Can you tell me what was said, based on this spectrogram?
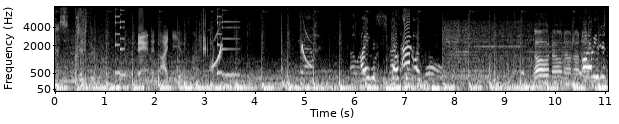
Yes. Yes, get. Abandoned idea of trying to walk. Yeah. Oh, I was That's- stuck in the wall. No, no, no, no, no. Oh, you just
